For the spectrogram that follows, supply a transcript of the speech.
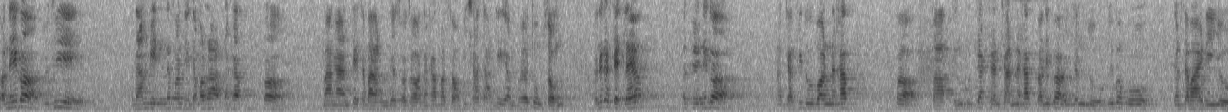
ตอนนี้ก็อยู่ที่สนามบินนครศรีธรรมราชนะครับ ก็มางานเทศบาลยโสธรนะครับ มาสอบวิชาการที่อำเภอทุ่งสงตอนนี้ก็เสร็จแล้วเมื่อคืนนี้ก็หลังจากที่ดูบอลนะครับ ก็ฝากถึงคุณแจ็คแฟนฉันนะครับ ตอนนี้ก็ยังอยู่ลิเวอร์พูลยังสบายดีอยู่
